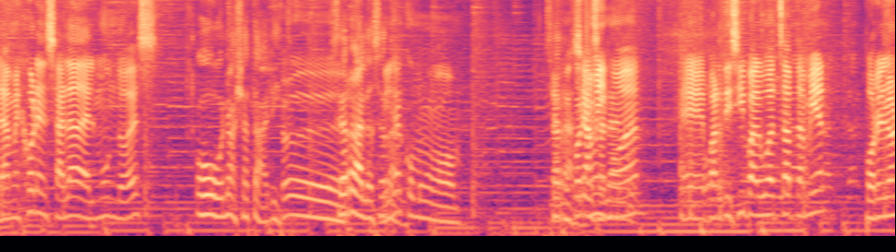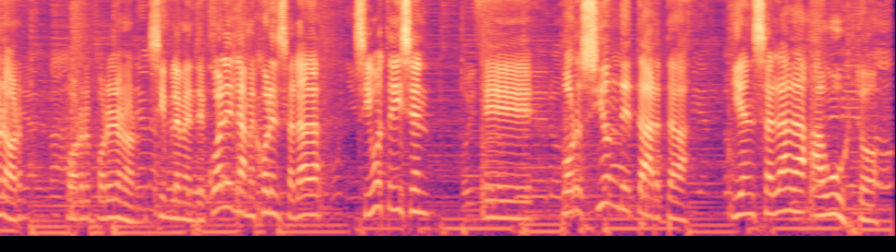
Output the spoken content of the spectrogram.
La mejor ensalada del mundo es. Oh, no, ya está, listo. Eh, Cerralo, cerralo. Mirá como... Cerralo. mejor Ya mismo, ¿eh? Eh, Participa al WhatsApp también por el honor. Por, por el honor, simplemente. ¿Cuál es la mejor ensalada? Si vos te dicen eh, porción de tarta y ensalada a gusto,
